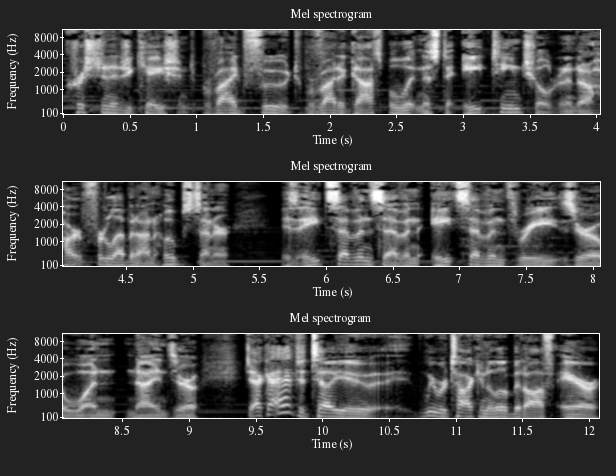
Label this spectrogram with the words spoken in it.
Christian education, to provide food, to provide a gospel witness to 18 children at a Heart for Lebanon Hope Center is 877-873-0190. Jack, I have to tell you, we were talking a little bit off air.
